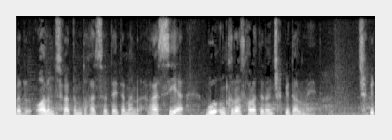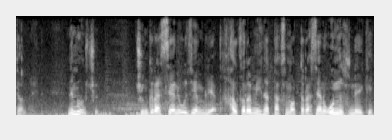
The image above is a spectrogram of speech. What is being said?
bir olim sifatida mutaxassis sifatida aytaman rossiya bu inqiroz holatidan chiqib ketolmaydi. Chiqib ketolmaydi. Nima uchun? Chunki rossiyani o'zi ham bilyapti. Xalqaro mehnat taqsimotida rossiyani o'rni shundayki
